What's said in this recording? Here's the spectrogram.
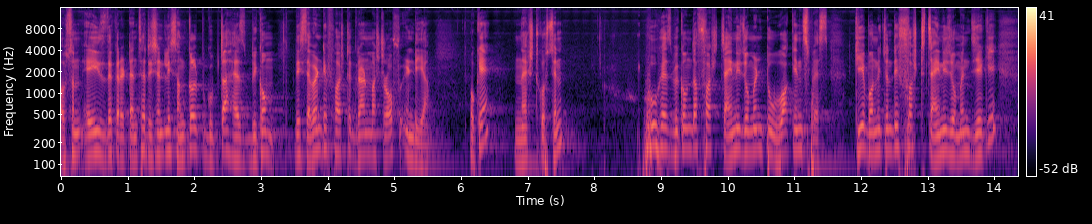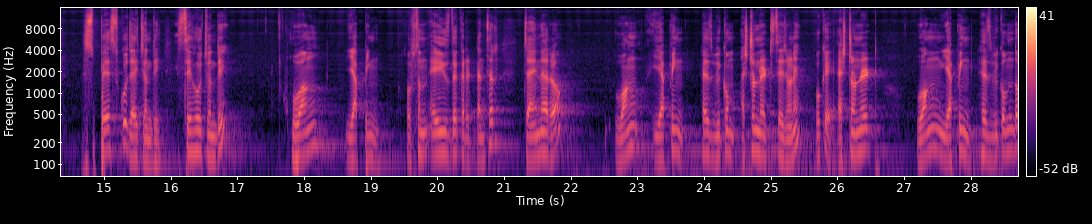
option A is the correct answer recently Sankalp Gupta has become the seventy first grandmaster of India okay next question who has become the first Chinese women to work in space किए बनी फर्स्ट चाइनीज ओमेन जी कि स्पेस को जाइंट Wang Yaping option A is the correct answer चाइनार Wang Yaping has become astronaut से जड़े okay astronaut Wang Yaping has become the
